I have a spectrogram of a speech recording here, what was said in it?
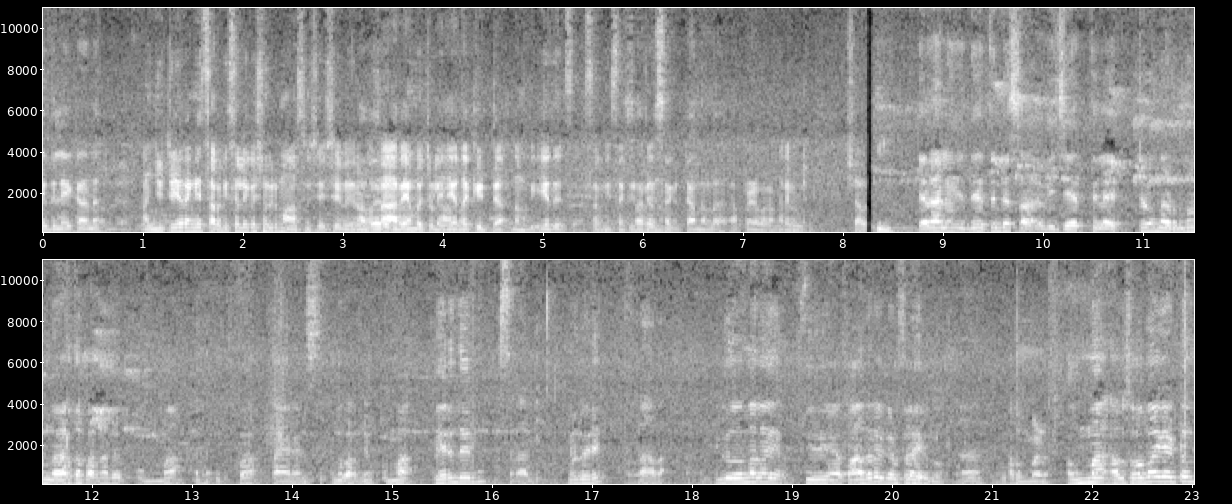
ഏതിലേക്കാണ്? അഞ്ഞൂറ്റി അങ്ങനെ സർവീസ് അലോക്കേഷൻ ഒരു മാസത്തിന് ശേഷമേ വരും. അപ്പോൾ അറിയാൻ പറ്റുള്ളൂ ഏതാ കിട്ടുക നമുക്ക് ഏത് സർവീസാണ് കിട്ടുക കിട്ടാന്നുള്ളത് അപ്പോഴേ പറയാൻ പറ്റും ഏതായാലും ഇദ്ദേഹത്തിന്റെ വിജയത്തിൽ വിജയത്തിലെ ഏറ്റവും നടന്നു നേരത്തെ പറഞ്ഞത് ഉമ്മ ഉപ്പ പാരൻസ് എന്ന് പറഞ്ഞു. ഉമ്മ പേരെന്തായിരുന്നു? നിങ്ങളുടെ പേര്? എനിക്ക് തോന്നുന്നത് ഫാദർ ഗൾഫിലായിരുന്നു. ഉമ്മ അത് സ്വാഭാവികമായിട്ടും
